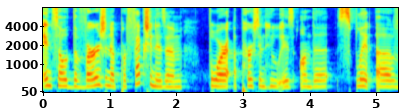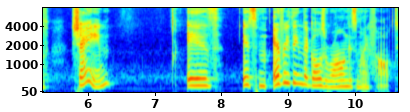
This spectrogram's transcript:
and so the version of perfectionism for a person who is on the split of shame is it's everything that goes wrong is my fault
